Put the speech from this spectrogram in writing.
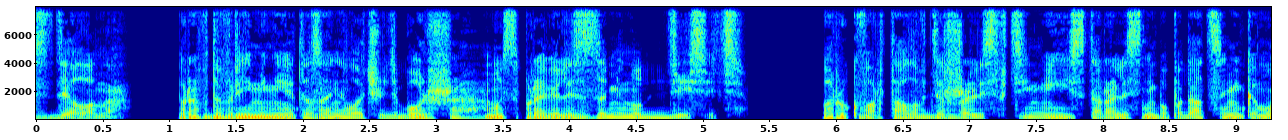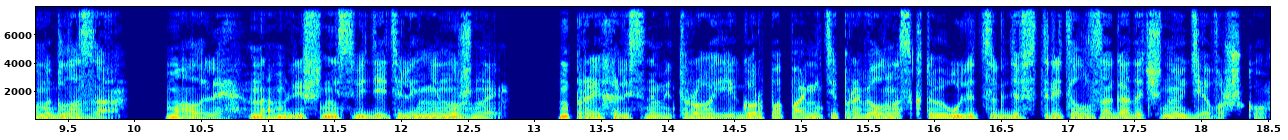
сделано. Правда, времени это заняло чуть больше, мы справились за минут десять. Пару кварталов держались в тени и старались не попадаться никому на глаза. Мало ли, нам лишние свидетели не нужны. Мы проехались на метро, и Егор по памяти провел нас к той улице, где встретил загадочную девушку.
